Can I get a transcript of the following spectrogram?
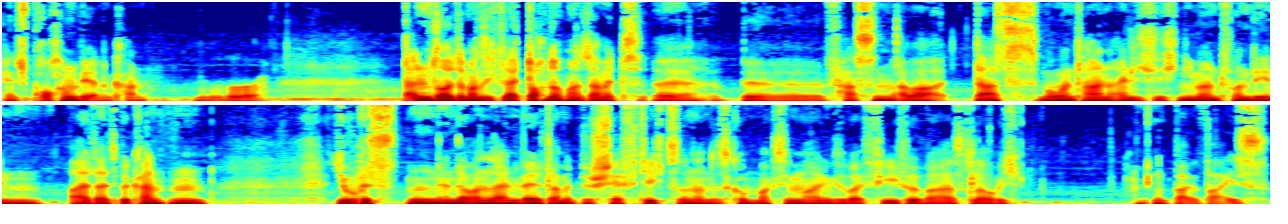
entsprochen werden kann. Dann sollte man sich vielleicht doch nochmal damit äh, befassen, aber dass momentan eigentlich sich niemand von den allseits bekannten Juristen in der Online-Welt damit beschäftigt, sondern das kommt maximal irgendwie so bei Fefe war es, glaube ich, und bei Weiß.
